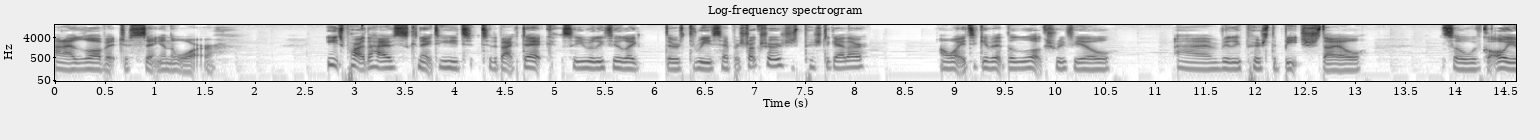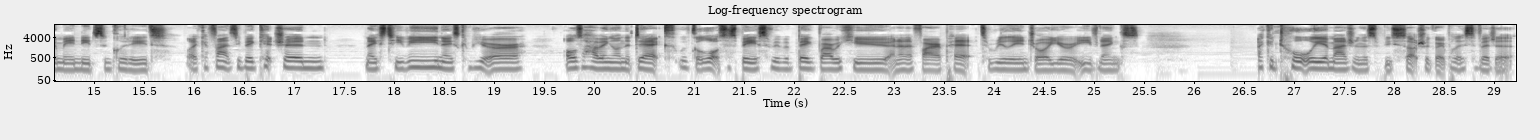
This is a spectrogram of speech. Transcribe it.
And I love it just sitting in the water. Each part of the house is connected to the back deck so you really feel like there's three separate structures just pushed together. I wanted to give it the luxury feel and really push the beach style. So we've got all your main needs included, like a fancy big kitchen, nice TV, nice computer. Also having on the deck, we've got lots of space. We have a big barbecue and then a fire pit to really enjoy your evenings. I can totally imagine this would be such a great place to visit.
